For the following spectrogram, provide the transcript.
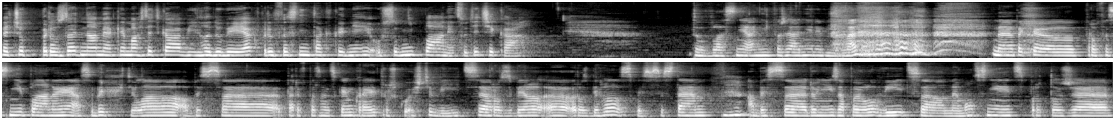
Večo, prozrať nám, jaké máš teďka výhledově, jak profesní, tak klidně i osobní plány. Co tě čeká? To vlastně ani pořádně nevíme. ne, tak eh, profesní plány asi bych chtěla, aby se tady v Plzeňském kraji trošku ještě víc rozběhl, eh, rozběhl systém, mm-hmm. aby se do něj zapojilo víc eh, nemocnic, protože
